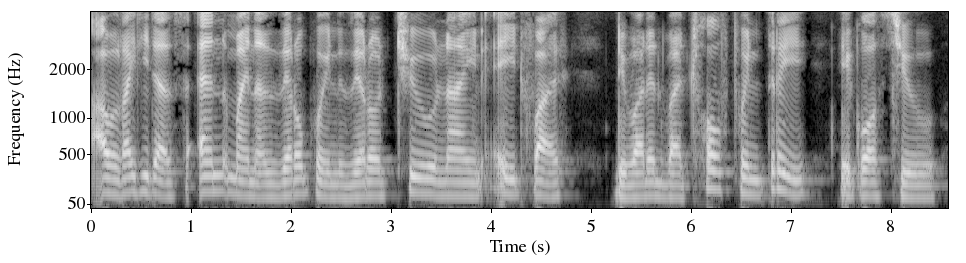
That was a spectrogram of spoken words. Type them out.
I will write it as n minus 0 0.02985 divided by 12.3 equals to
